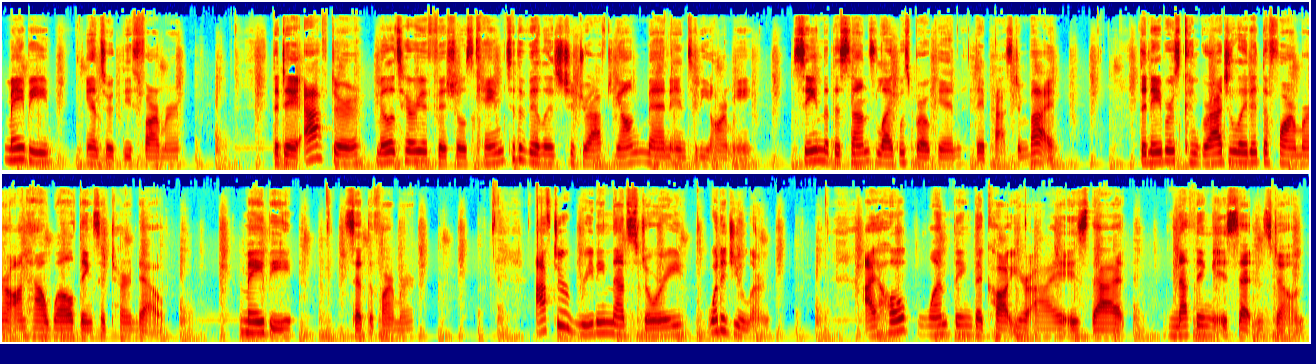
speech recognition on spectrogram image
Maybe, answered the farmer. The day after, military officials came to the village to draft young men into the army. Seeing that the son's leg was broken, they passed him by. The neighbors congratulated the farmer on how well things had turned out. Maybe, said the farmer. After reading that story, what did you learn? I hope one thing that caught your eye is that nothing is set in stone.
